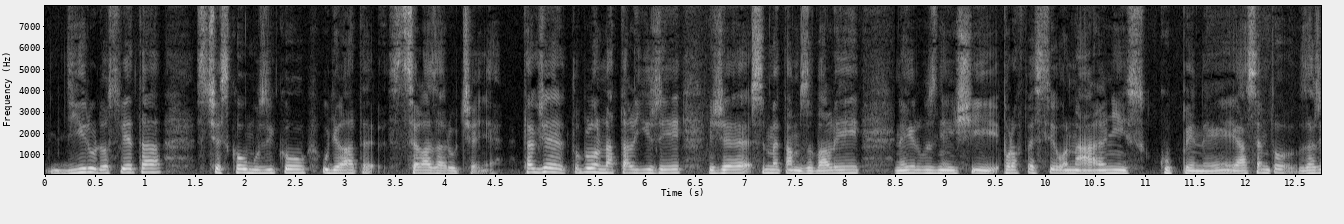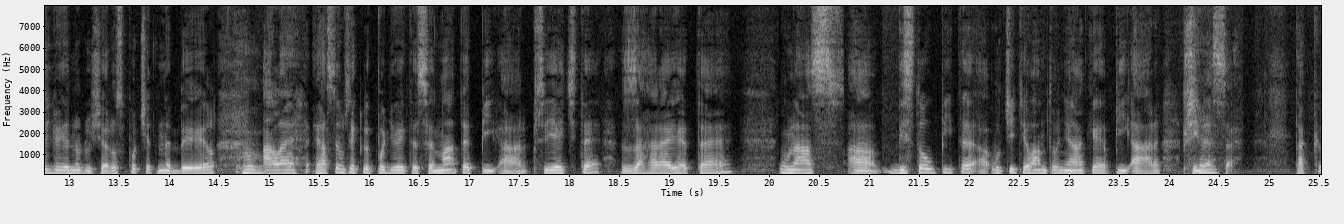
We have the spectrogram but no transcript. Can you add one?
díru do světa s českou muzikou uděláte zcela zaručeně. Takže to bylo na talíři, že jsme tam zvali nejrůznější profesionální skupiny. Já jsem to zařídil jednoduše. Rozpočet nebyl, hmm. ale já jsem řekl, podívejte se, máte PR, přijeďte, zahrajete u nás a vystoupíte a určitě vám to nějaké PR přinese tak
